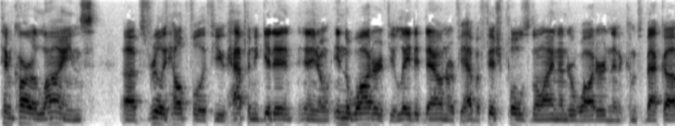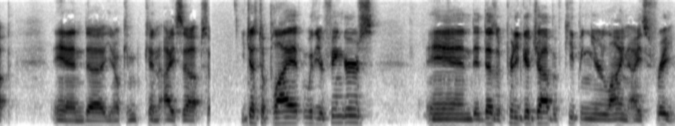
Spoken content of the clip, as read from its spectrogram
Tenkara lines, uh, it's really helpful if you happen to get it, you know, in the water, if you laid it down, or if you have a fish pulls the line underwater and then it comes back up, and uh, you know can can ice up. So you just apply it with your fingers, and it does a pretty good job of keeping your line ice free.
